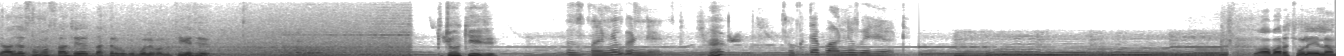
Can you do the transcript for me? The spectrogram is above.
যা যা সমস্যা আছে ডাক্তারবাবুকে বলে বলো ঠিক আছে? চোখে কি হয়েছে পানি হ্যাঁ? চোখতে পানি বেড়ে তো আবারও চলে এলাম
